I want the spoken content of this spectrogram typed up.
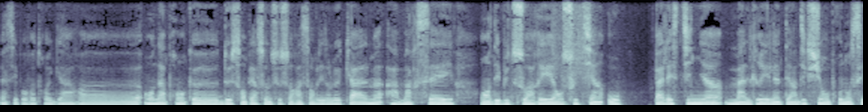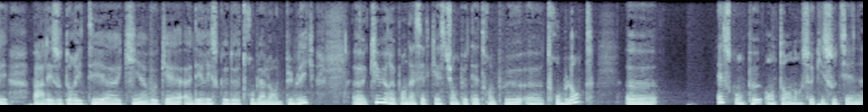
Merci pour votre regard. Euh, on apprend que 200 personnes se sont rassemblées dans le calme à Marseille en début de soirée en soutien aux Palestiniens, malgré l'interdiction prononcée par les autorités euh, qui invoquaient euh, des risques de troubles à l'ordre public. qui veut répondre à cette question peut-être un peu troublante? Est-ce qu'on peut entendre ceux qui soutiennent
